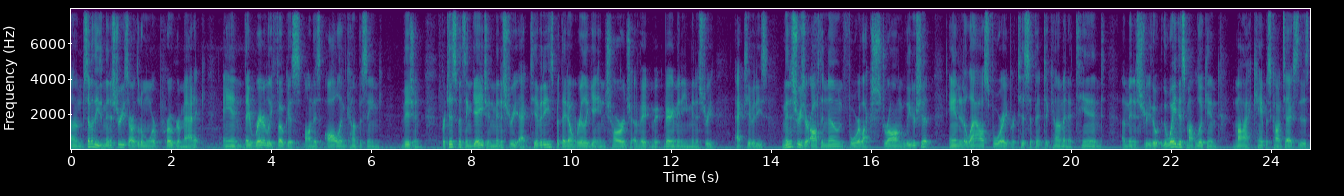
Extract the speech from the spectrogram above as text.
um, some of these ministries are a little more programmatic and they rarely focus on this all encompassing vision. Participants engage in ministry activities, but they don't really get in charge of very many ministry activities. Ministries are often known for like strong leadership, and it allows for a participant to come and attend a ministry. The, the way this might look in my campus context is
